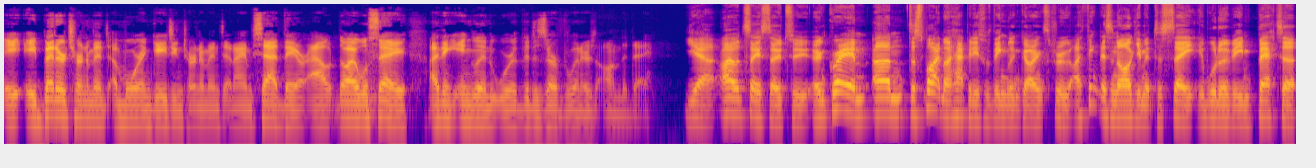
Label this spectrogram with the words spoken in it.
a, a, better tournament, a more engaging tournament, and I am sad they are out. Though I will say, I think England were the deserved winners on the day. Yeah, I would say so too. And Graham, um, despite my happiness with England going through, I think there's an argument to say it would have been better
